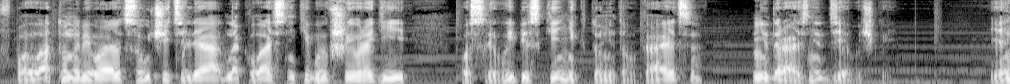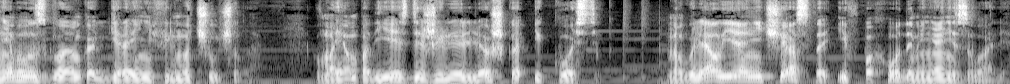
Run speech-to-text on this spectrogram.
В палату набиваются учителя, одноклассники, бывшие враги. После выписки никто не толкается, не дразнит девочкой. Я не был изгоем, как героини фильма «Чучело». В моем подъезде жили Лешка и Костик. Но гулял я нечасто, и в походы меня не звали.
